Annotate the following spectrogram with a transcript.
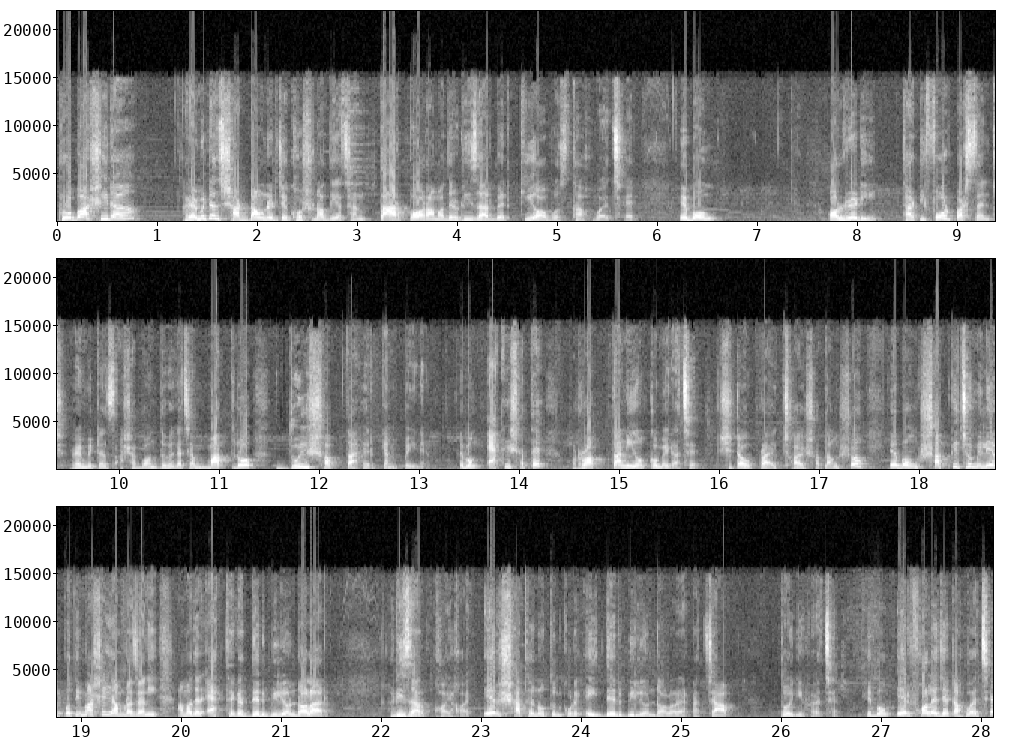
প্রবাসীরা রেমিটেন্স শাটডাউনের যে ঘোষণা দিয়েছেন, তারপর আমাদের রিজার্ভের কি অবস্থা হয়েছে? এবং already thirty four percent remittance আসা বন্ধ হয়ে গেছে মাত্র দুই সপ্তাহের ক্যাম্পেইনে এবং একই সাথে রপ্তানিও কমে গেছে। সেটাও প্রায় ছয় শতাংশ এবং সব কিছু মিলিয়ে প্রতি মাসেই আমরা জানি আমাদের এক থেকে দেড় বিলিয়ন ডলার রিজার্ভ ক্ষয় হয়। এর সাথে নতুন করে এই দেড় বিলিয়ন ডলার একটা চাপ তৈরি হয়েছে এবং এর ফলে যেটা হয়েছে,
